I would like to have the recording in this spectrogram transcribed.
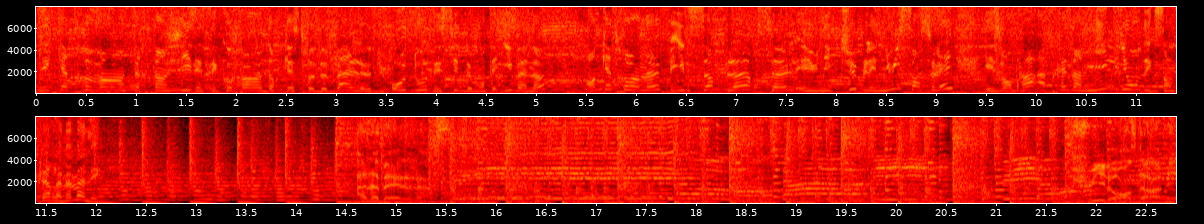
années 80, certains Gilles et ses copains d'orchestre de bal du Haut-Doubs décident de monter Ivanov. En 89, ils sortent leur seul et unique tube, Les Nuits sans soleil, et il vendra à près d'un million d'exemplaires la même année. Annabelle. Puis Laurence d'Arabie.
